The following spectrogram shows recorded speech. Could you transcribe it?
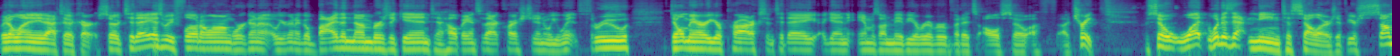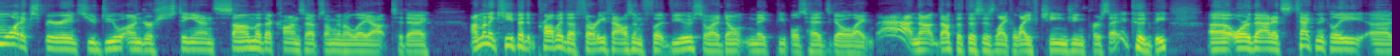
We don't want any of that to occur. So today, as we float along, we're gonna we're gonna go by the numbers again to help answer that question. We went through don't marry your products. And today, again, Amazon may be a river, but it's also a, a tree. So what what does that mean to sellers? If you're somewhat experienced, you do understand some of the concepts I'm going to lay out today. I'm going to keep it probably the 30,000 foot view so I don't make people's heads go like, ah, not, not that this is like life changing per se. It could be, uh, or that it's technically uh,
